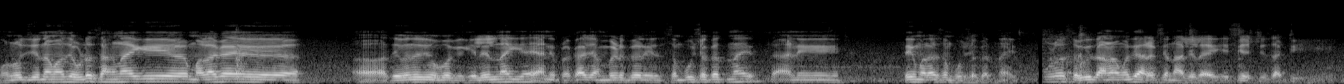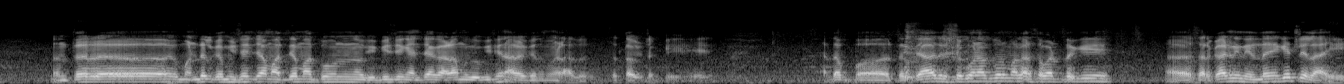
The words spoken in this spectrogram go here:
मनोजजींना मनोजींना माझं एवढं सांगणं आहे की मला काय देवेंद्रजी उभं केलेलं नाही आहे आणि प्रकाश आंबेडकर हे संपू शकत नाहीत आणि ते मला संपू शकत नाहीत. मुळं संविधानामध्ये आरक्षण आलेलं आहे एस सी एस टीसाठी. नंतर मंडल कमिशनच्या माध्यमातून व्ही पी सिंग यांच्या काळामध्ये ओबीसी आरक्षण मिळालं सत्तावीस टक्के. आता तर त्या दृष्टिकोनातून मला असं वाटतं की सरकारने निर्णय घेतलेला आहे.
